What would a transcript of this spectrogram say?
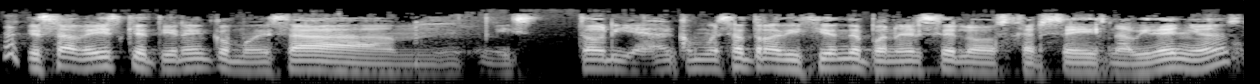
Que sabéis que tienen como esa mm, historia, como esa tradición de ponerse los jerseys navideños.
